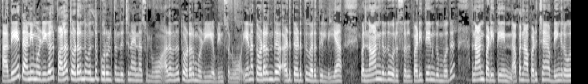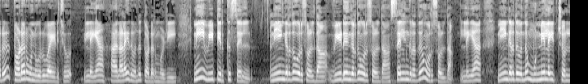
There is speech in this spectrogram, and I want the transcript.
அதே தனிமொழிகள் பல தொடர்ந்து வந்து பொருள் தந்துச்சுன்னா என்ன சொல்லுவோம்? அதை வந்து தொடர்மொழி அப்படின்னு சொல்லுவோம். ஏன்னா தொடர்ந்து அடுத்தடுத்து வருது இல்லையா? இப்ப நான்கிறது ஒரு சொல். படித்தேன்ங்கும்போது நான் படித்தேன் அப்ப நான் படிச்சேன் அப்படிங்கிற ஒரு தொடர் ஒன்று உருவாயிடுச்சு இல்லையா? அதனால இது வந்து தொடர்மொழி நீ வீட்டிற்கு செல். நீங்கிறது ஒரு சொல் தான் வீடுங்கிறதும் ஒரு சொல் தான் செல்ங்கிறதும் ஒரு சொல் தான் இல்லையா? நீங்கிறது வந்து முன்னிலை சொல்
